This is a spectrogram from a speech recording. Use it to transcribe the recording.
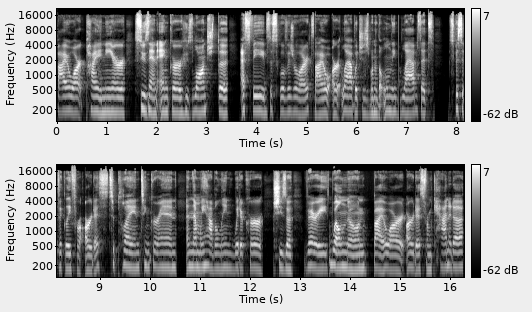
bioart pioneer Suzanne Anker, who's launched the SVABES, the School of Visual Arts Bio Art Lab, which is one of the only labs that's specifically for artists to play and tinker in. And then we have Elaine Whittaker. She's a very well known bio art artist from Canada.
